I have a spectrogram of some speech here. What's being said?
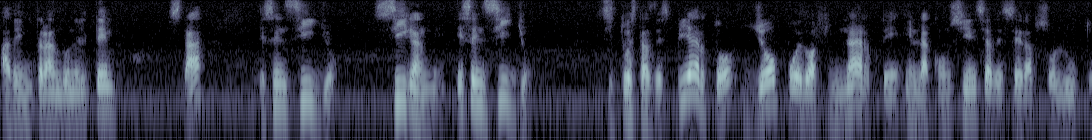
adentrando en el tema. ¿Está? Es sencillo. Síganme. Es sencillo. Si tú estás despierto, yo puedo afinarte en la conciencia de ser absoluto.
